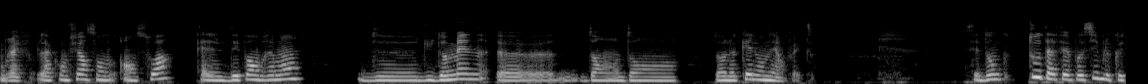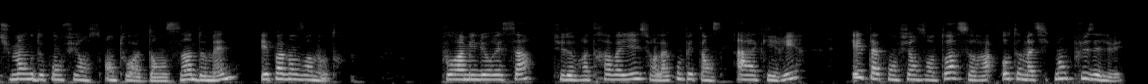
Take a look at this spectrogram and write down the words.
Bref, la confiance en, soi, elle dépend vraiment du domaine euh, dans, lequel on est en fait. C'est donc tout à fait possible que tu manques de confiance en toi dans un domaine et pas dans un autre. Pour améliorer ça, tu devras travailler sur la compétence à acquérir et ta confiance en toi sera automatiquement plus élevée.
